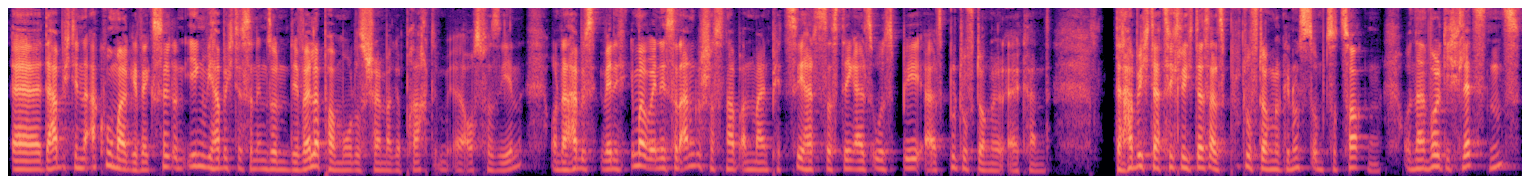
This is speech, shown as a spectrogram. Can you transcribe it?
Äh, da habe ich den Akku mal gewechselt und irgendwie habe ich das dann in so einen Developer-Modus scheinbar gebracht, äh, aus Versehen. Und dann habe ich wenn ich immer, wenn ich es dann angeschlossen habe an meinen PC, hat es das Ding als USB, als Bluetooth-Dongle erkannt. Dann habe ich tatsächlich das als Bluetooth-Dongle genutzt, um zu zocken. Und dann wollte ich letztens,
